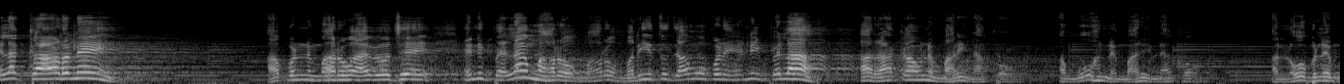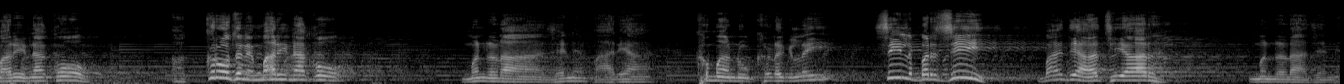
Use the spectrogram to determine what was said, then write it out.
એલા કાળને. આપણને મારો આવ્યો છે. એની પહેલા મારો મારો, મરી તો જાવું પણ એની પહેલા આ રાકાઓને મારી નાખો. આ મોહને મારી નાખો. આ લોભને મારી નાખો. આ ક્રોધને મારી નાખો. મંડળા જેને માર્યા, ખમાનું ખડગ લઈ સીલ બરસી, બાંધ્યા હથિયાર. મંડળા જેને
